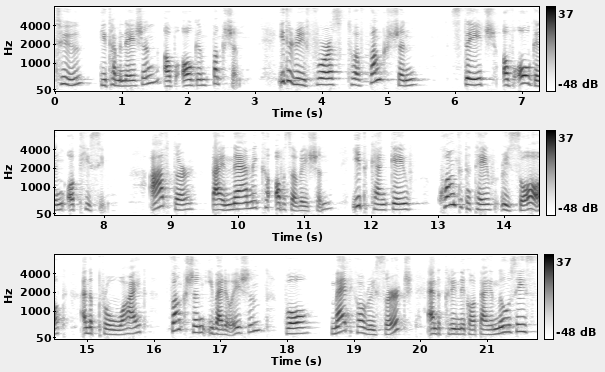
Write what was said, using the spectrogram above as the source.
Two, determination of organ function. It refers to a function stage of organ or tissue. After dynamic observation, it can give quantitative result and provide function evaluation for medical research and clinical diagnosis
